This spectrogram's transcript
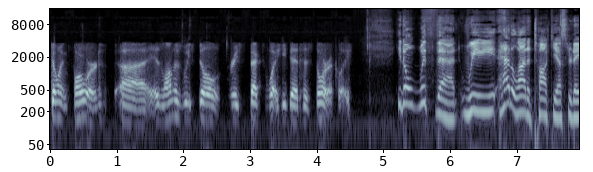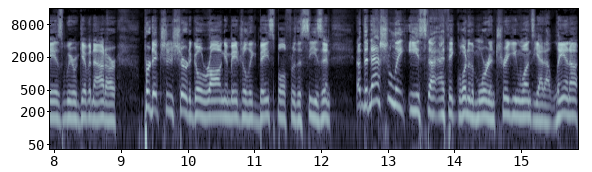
going forward, uh, as long as we still respect what he did historically. You know, with that, we had a lot of talk yesterday as we were giving out our predictions sure to go wrong in Major League Baseball for the season. Uh, The National League East, I think one of the more intriguing ones. You had Atlanta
